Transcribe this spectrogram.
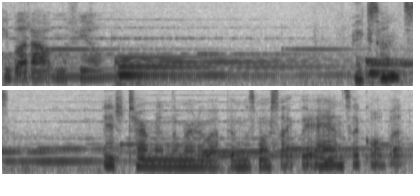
He bled out in the field. Makes sense. They determined the murder weapon was most likely a hand sickle, but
